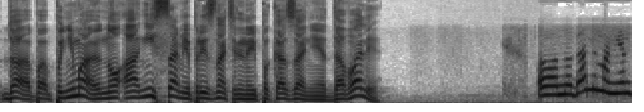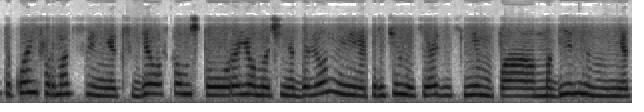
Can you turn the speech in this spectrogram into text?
да, понимаю, но они сами признательные показания давали? А, на данный момент такой информации нет. Дело в том, что район очень отдаленный, оперативной связи с ним по мобильным нет.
